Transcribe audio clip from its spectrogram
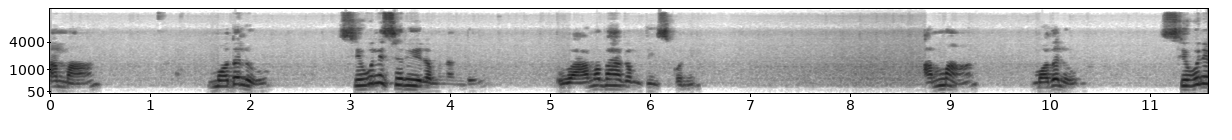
అమ్మ మొదలు శివుని శరీరమునందు వామభాగం తీసుకొని అమ్మ మొదలు శివుని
